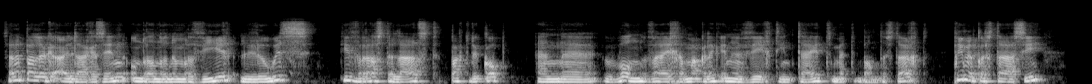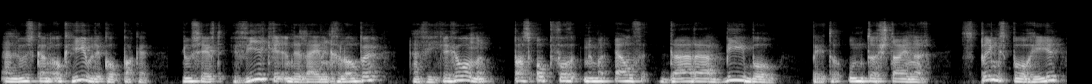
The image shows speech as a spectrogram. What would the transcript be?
zijn een paar leuke uitdagers in, onder andere nummer 4, Lewis. Die verraste laatst, pakte de kop en uh, won vrij gemakkelijk in een 14 tijd met bandenstart. Prima prestatie en Loes kan ook hier weer de kop pakken. Loes heeft vier keer in de leiding gelopen en vier keer gewonnen. Pas op voor nummer 11 Dada Bibo, Peter Untersteiner. Springspoor hier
